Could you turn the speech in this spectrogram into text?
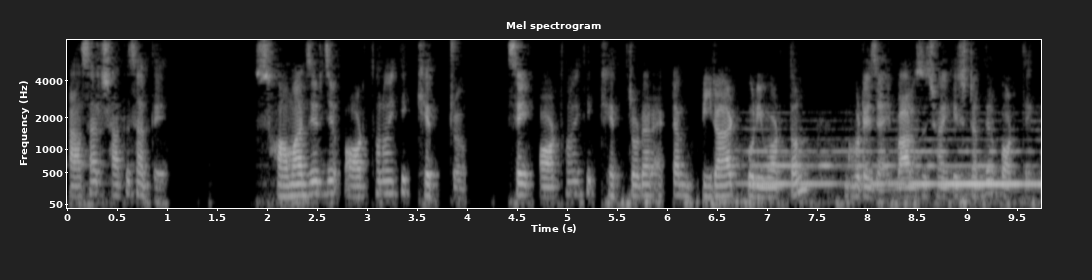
আসার সাথে সাথে সমাজের যে অর্থনৈতিক ক্ষেত্র, সেই অর্থনৈতিক ক্ষেত্রটার একটা বিরাট পরিবর্তন ঘটে যায় বারোশো ছয় খ্রিস্টাব্দের পর থেকে।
